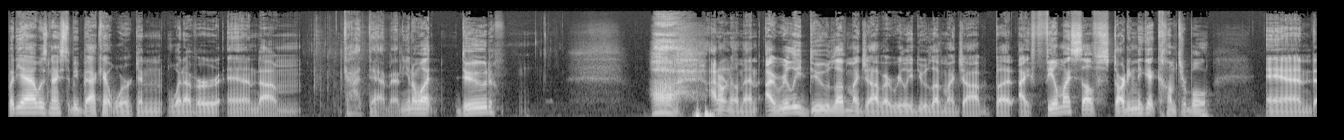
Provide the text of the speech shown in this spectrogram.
but yeah, it was nice to be back at work and whatever, and um, god damn man, you know what, dude I don't know, man. I really do love my job. I really do love my job, but I feel myself starting to get comfortable and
